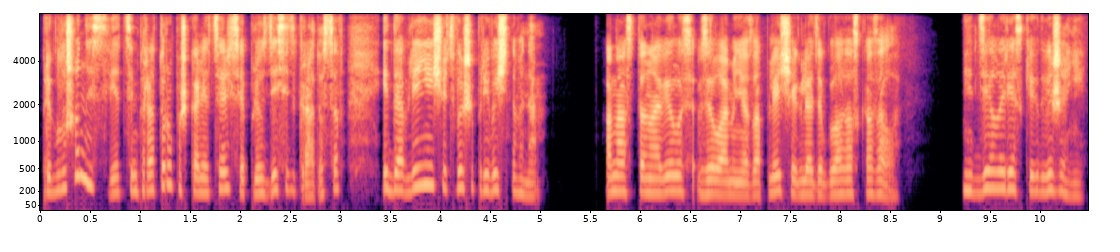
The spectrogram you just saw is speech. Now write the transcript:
Приглушенный свет, температура по шкале Цельсия плюс 10 градусов и давление чуть выше привычного нам. Она остановилась, взяла меня за плечи и, глядя в глаза, сказала. «Не делай резких движений.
